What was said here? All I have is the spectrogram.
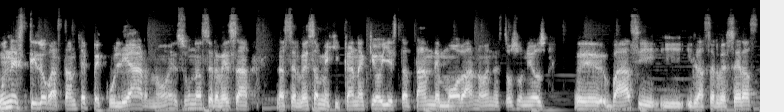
un estilo bastante peculiar, ¿no? Es una cerveza, la cerveza mexicana que hoy está tan de moda, ¿no? En Estados Unidos eh, vas y, las cerveceras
